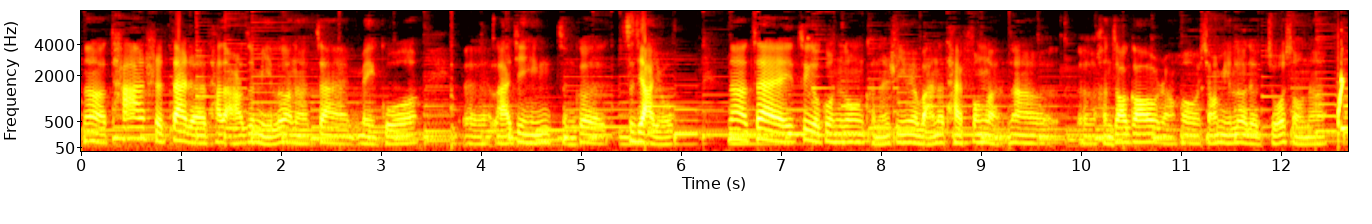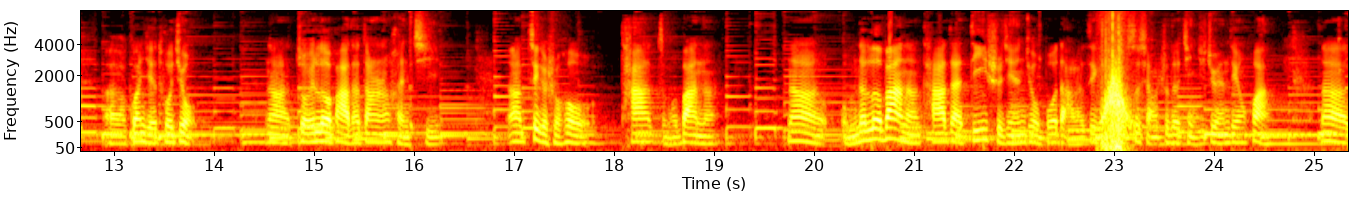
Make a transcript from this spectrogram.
那他是带着他的儿子米勒呢，在美国，呃，来进行整个自驾游。那在这个过程中，可能是因为玩的太疯了，那呃很糟糕，然后小米勒的左手呢，呃关节脱臼。那作为乐爸，他当然很急。那这个时候他怎么办呢？那我们的乐爸呢？他在第一时间就拨打了这个二十四小时的紧急救援电话。那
